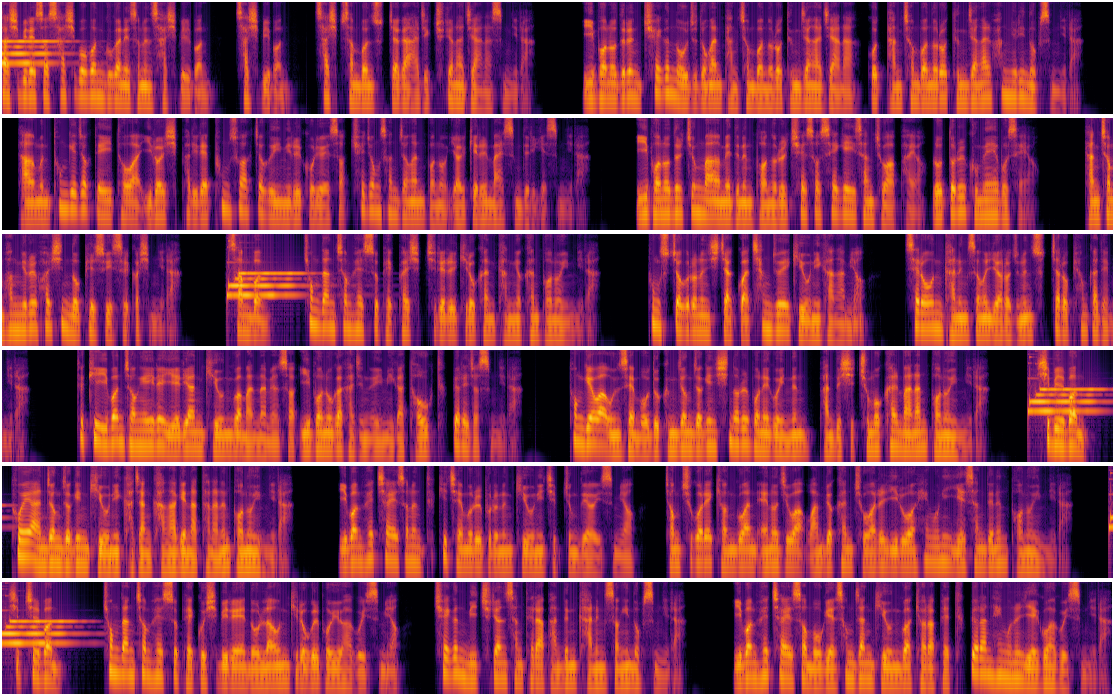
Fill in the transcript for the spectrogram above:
41에서 45번 구간에서는 41번, 42번, 43번 숫자가 아직 출현하지 않았습니다. 이 번호들은 최근 5주 동안 당첨번호로 등장하지 않아 곧 당첨번호로 등장할 확률이 높습니다. 다음은 통계적 데이터와 1월 18일의 풍수학적 의미를 고려해서 최종 선정한 번호 10개를 말씀드리겠습니다. 이 번호들 중 마음에 드는 번호를 최소 3개 이상 조합하여 로또를 구매해 보세요. 당첨 확률을 훨씬 높일 수 있을 것입니다. 3번 총 당첨 횟수 187회를 기록한 강력한 번호입니다. 풍수적으로는 시작과 창조의 기운이 강하며 새로운 가능성을 열어주는 숫자로 평가됩니다. 특히 이번 정해일의 예리한 기운과 만나면서 이 번호가 가진 의미가 더욱 특별해졌습니다. 통계와 운세 모두 긍정적인 신호를 보내고 있는 반드시 주목할 만한 번호입니다. 11번 토의 안정적인 기운이 가장 강하게 나타나는 번호입니다. 이번 회차에서는 특히 재물을 부르는 기운이 집중되어 있으며 정축월의 견고한 에너지와 완벽한 조화를 이루어 행운이 예상되는 번호입니다. 17번 총 당첨 횟수 191회의 놀라운 기록을 보유하고 있으며 최근 미출현 상태라 반등 가능성이 높습니다. 이번 회차에서 목의 성장 기운과 결합해 특별한 행운을 예고하고 있습니다.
